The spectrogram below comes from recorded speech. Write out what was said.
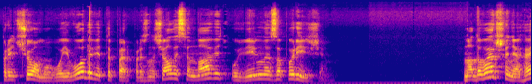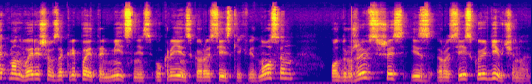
Причому воєводи відтепер призначалися навіть у вільне Запоріжжя. На довершення гетьман вирішив закріпити міцність українсько-російських відносин одружившись із російською дівчиною,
